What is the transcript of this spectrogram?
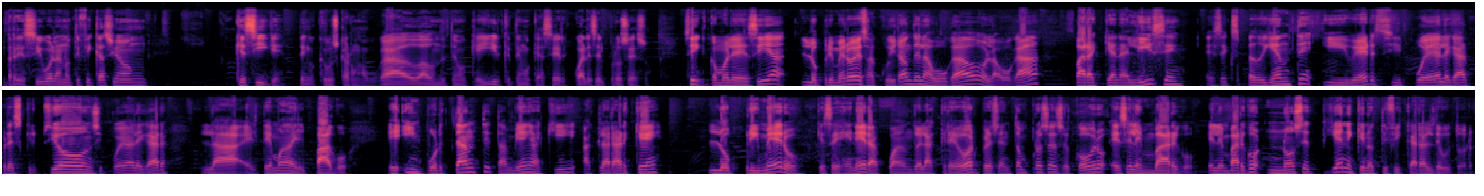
recibo la notificación, ¿qué sigue? ¿Tengo que buscar un abogado? ¿A dónde tengo que ir? ¿Qué tengo que hacer? ¿Cuál es el proceso? Sí, como le decía, lo primero es acudir a donde el abogado o la abogada para que analice ese expediente y ver si puede alegar prescripción, si puede alegar el tema del pago. Es importante también aquí aclarar que lo primero que se genera cuando el acreedor presenta un proceso de cobro es el embargo. El embargo no se tiene que notificar al deudor.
